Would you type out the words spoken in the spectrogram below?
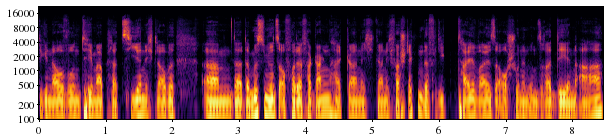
die genau so ein Thema platzieren. Ich glaube, ähm, da, da müssen wir uns auch vor der Vergangenheit gar nicht, gar nicht verstecken. Das liegt teilweise auch schon in unserer DNA.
